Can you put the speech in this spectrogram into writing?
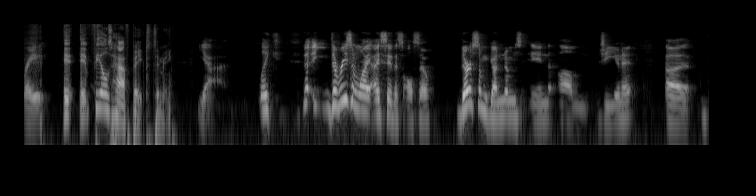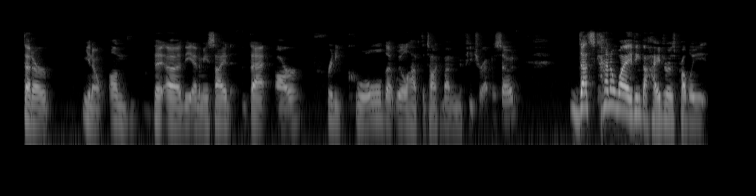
right? It it feels half baked to me. yeah like the, the reason why i say this also there are some gundams in um g unit uh that are you know on the uh the enemy side that are pretty cool that we'll have to talk about in a future episode. That's kind of why i think the hydra is probably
